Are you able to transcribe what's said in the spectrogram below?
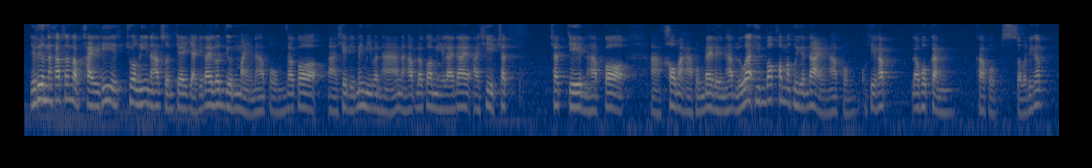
อย่าลืมนะครับสำหรับใครที่ช่วงนี้นะครับสนใจอยากจะได้รถยนต์ใหม่นะครับผมแล้วก็เครดิตไม่มีปัญหานะครับ แล้วก็มีรายได้อาชีพชัดชัดเจนนะครับ ก็ เข้ามาหาผมได้เลยนะครับ หรือว่าอินบ็อกเข้ามาคุยกันได้นะครับผม โอเคครับ แล้วพบกันครับผม สวัสดีครับ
